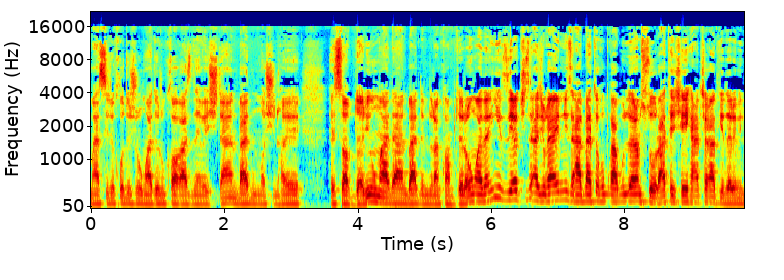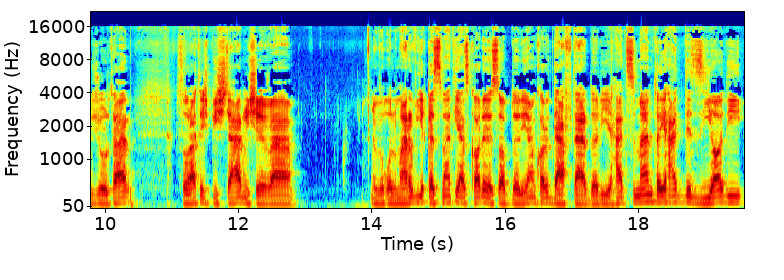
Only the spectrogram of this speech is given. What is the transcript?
مسیر خودش رو اومده رو کاغذ نوشتن بعد ماشین های حسابداری اومدن بعد نمی‌دونم کامپیوترها اومدن. یه زیاد چیز عجیب غریب نیست. البته خب قبول دارم سرعتش هی هر چقدر که داره میره جورتر سرعتش بیشتر میشه و به قول معروف یه قسمتی از کار حسابداری هم کار دفترداریه. حتما تا یه حد زیادی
